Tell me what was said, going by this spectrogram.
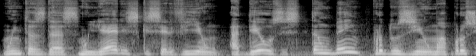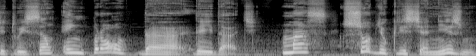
muitas das mulheres que serviam a deuses também produziam uma prostituição em prol da deidade. Mas, sob o cristianismo,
